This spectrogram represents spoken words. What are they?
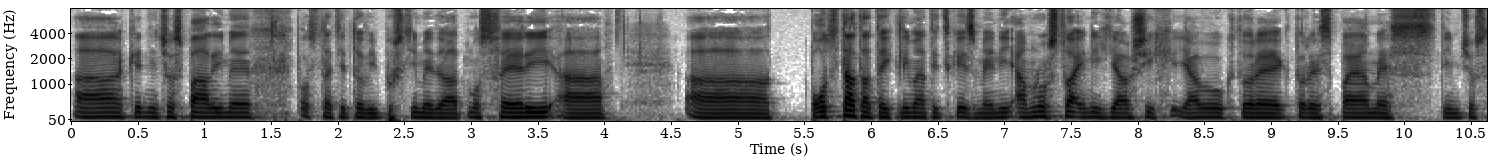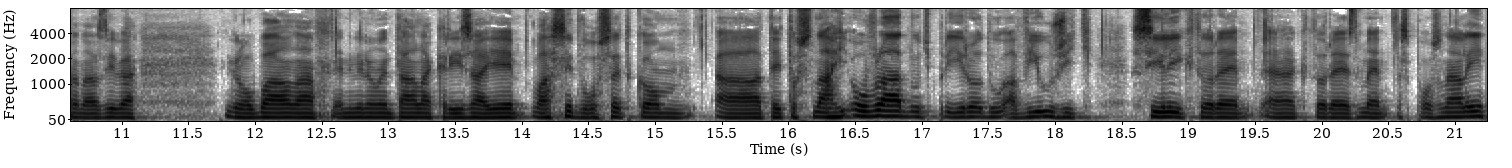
A keď niečo spálime, v podstate to vypustíme do atmosféry a, a podstata tej klimatickej zmeny a množstva iných ďalších javov, ktoré, ktoré spájame s tým, čo sa nazýva globálna environmentálna kríza je vlastne dôsledkom tejto snahy ovládnuť prírodu a využiť síly, ktoré, ktoré sme spoznali.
